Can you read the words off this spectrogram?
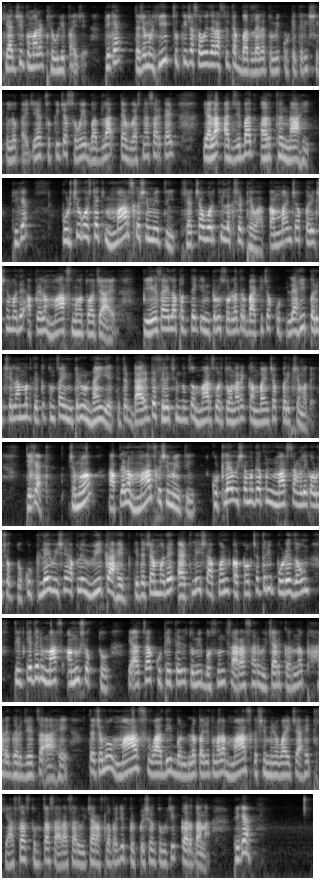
ह्याची तुम्हाला ठेवली पाहिजे. ठीक आहे? त्याच्यामुळे ही चुकीच्या सवयी जर असतील त्या बदलायला तुम्ही कुठेतरी शिकलं पाहिजे. या चुकीच्या सवयी बदला त्या व्यसनासारख्या आहेत याला अजिबात अर्थ नाही. ठीक आहे? पुढची गोष्ट आहे की मार्क्स कसे मिळतील ह्याच्यावरती लक्ष ठेवा. कंबाईनच्या परीक्षेमध्ये आपल्याला मार्क्स महत्त्वाचे आहेत. पी एस आयला फक्त एक इंटरव्ह्यू सोडला तर बाकीच्या कुठल्याही परीक्षेला मग तिथं तुमचा इंटरव्ह्यू नाही आहे तिथं डायरेक्ट सिलेक्शन तुमचं मार्क्सवरती होणार आहे कंबाईनच्या परीक्षेमध्ये. ठीक आहे? त्याच्यामुळं आपल्याला मार्क्स कसे मिळतील? कुठल्या विषयामध्ये आपण मार्क्स चांगले काढू शकतो? कुठले विषय आपले वीक आहेत की त्याच्यामध्ये ॲटलिस्ट आपण कट ऑफच्या तरी पुढे जाऊन तितके तरी मार्क्स आणू शकतो? याचा कुठेतरी तुम्ही बसून सारासार विचार करणं फार गरजेचं आहे. त्याच्यामुळं मार्क्सवादी बनलं पाहिजे. तुम्हाला मार्क्स कसे मिळवायचे आहेत ह्याचाच तुमचा सारासार विचार असला पाहिजे. प्रिपरेशन तुमची करताना. ठीक? आहे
